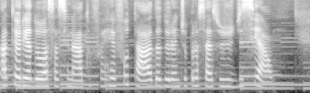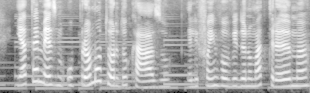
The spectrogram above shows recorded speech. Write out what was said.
a teoria do assassinato foi refutada durante o processo judicial. E até mesmo o promotor do caso, ele foi envolvido numa trama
